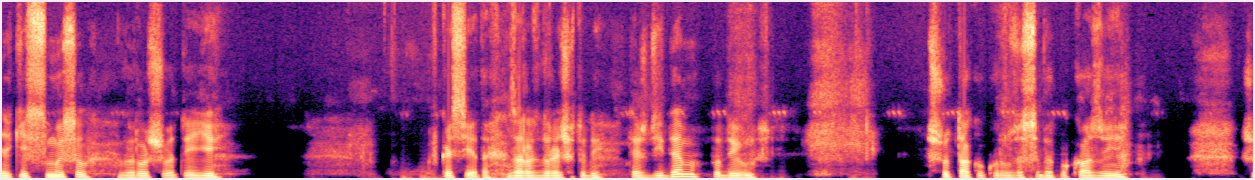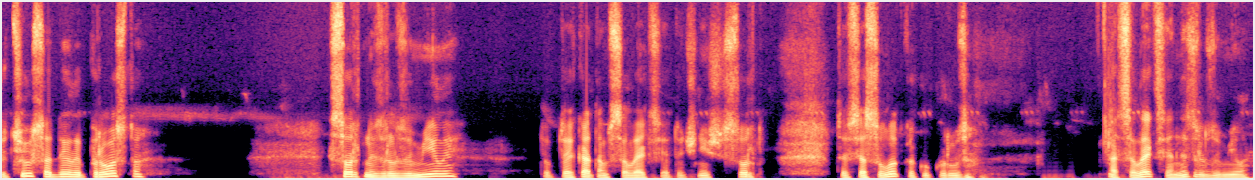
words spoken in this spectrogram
якийсь смисл вирощувати її в касетах. Зараз, до речі, туди теж дійдемо, подивимось, що та кукурудза себе показує. Що цю садили просто, сорт не зрозумілий. Тобто яка там селекція, точніше, сорт це вся солодка кукуруза, а селекція не зрозуміла.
